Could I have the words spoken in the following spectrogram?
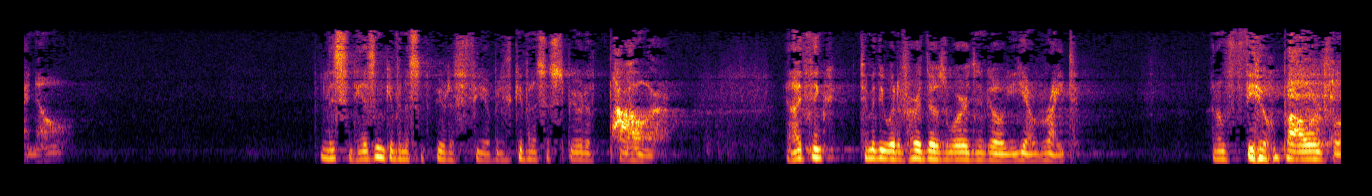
I know. Listen, he hasn't given us a spirit of fear, but he's given us a spirit of power and I think Timothy would have heard those words and go, yeah, right. I don't feel powerful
